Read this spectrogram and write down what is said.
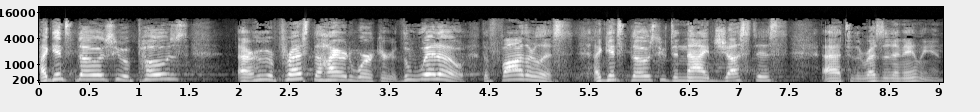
against those who oppose or who oppress the hired worker, the widow, the fatherless, against those who deny justice uh, to the resident alien.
